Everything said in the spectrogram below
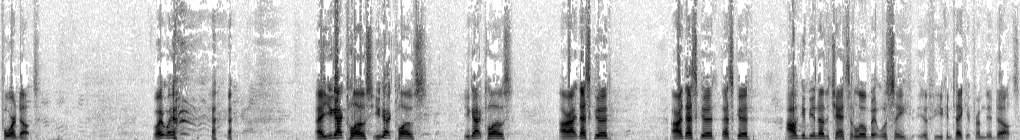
Four adults. Wait, wait. hey, you got close. You got close. You got close. All right, that's good. All right, that's good. That's good. I'll give you another chance in a little bit. We'll see if you can take it from the adults.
